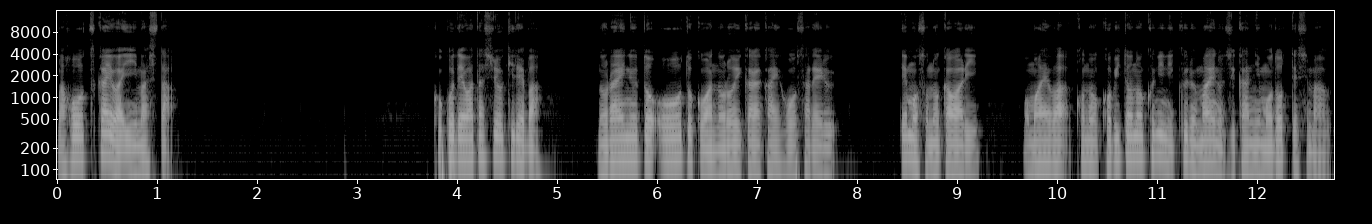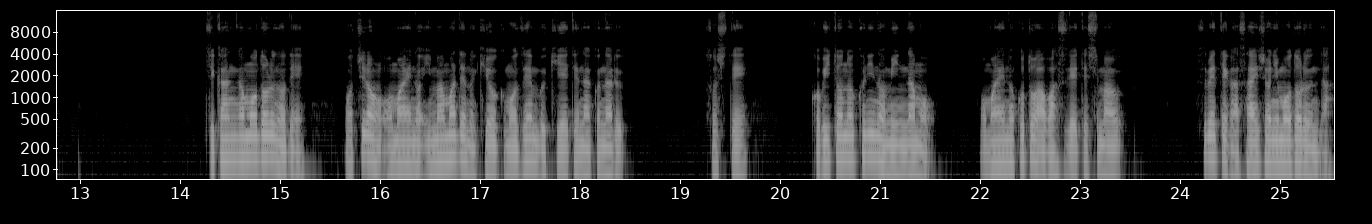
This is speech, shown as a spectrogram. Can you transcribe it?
魔法使いは言いました。ここで私を切れば野良犬と大男は呪いから解放される。でもその代わりお前はこの小人の国に来る前の時間に戻ってしまう。時間が戻るのでもちろんお前の今までの記憶も全部消えてなくなる。そして小人の国のみんなもお前のことは忘れてしまう。すべてが最初に戻るんだ。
